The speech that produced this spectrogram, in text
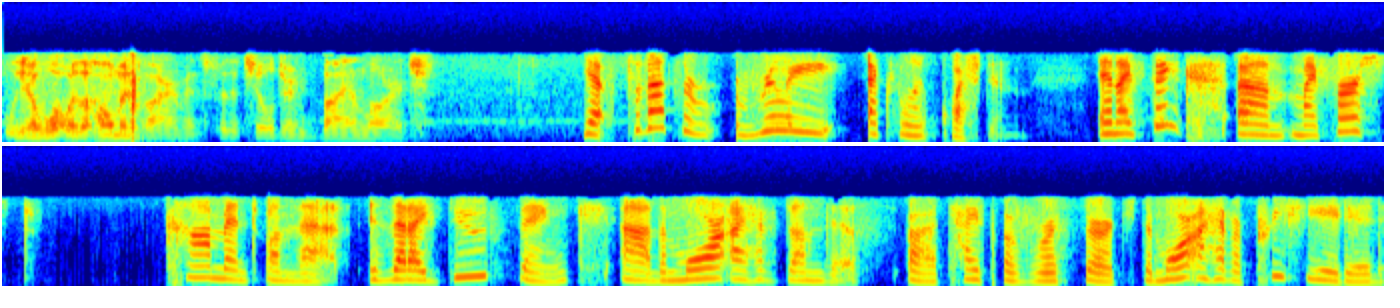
you know what were the home environments for the children by and large? Yeah, so that's a really excellent question, and I think um, my first comment on that is that I do think uh, the more I have done this, uh, type of research, the more I have appreciated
